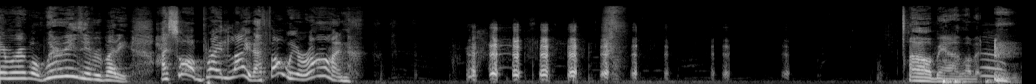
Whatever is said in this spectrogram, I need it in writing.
around going, where is everybody? I saw a bright light. I thought we were on. oh man, I love it.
